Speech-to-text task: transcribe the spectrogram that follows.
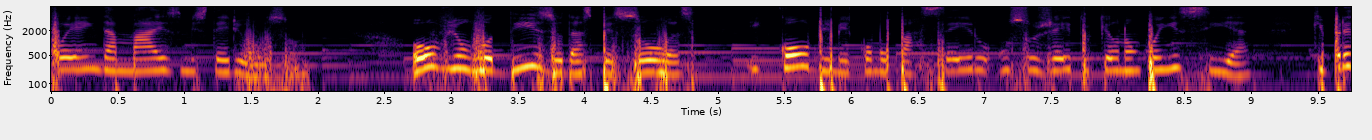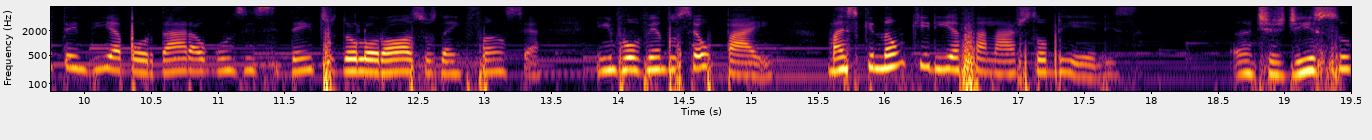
foi ainda mais misterioso. Houve um rodízio das pessoas e coube-me como parceiro um sujeito que eu não conhecia, que pretendia abordar alguns incidentes dolorosos da infância envolvendo seu pai, mas que não queria falar sobre eles. Antes disso,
